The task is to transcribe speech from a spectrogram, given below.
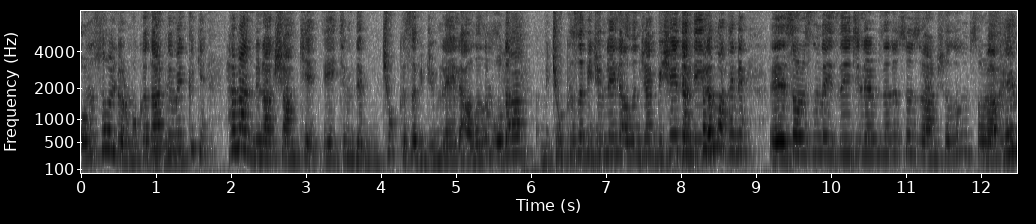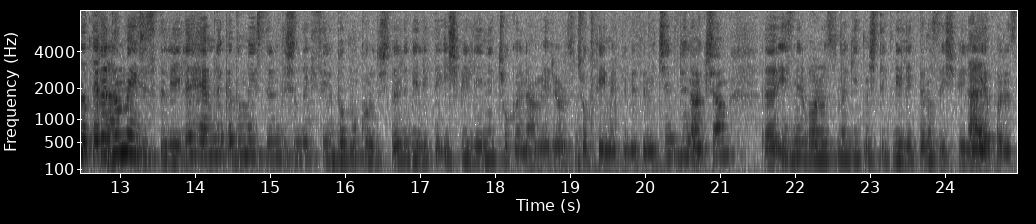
onu söylüyorum o kadar Hı hı. kıymetli ki hemen dün akşamki eğitimi de çok kısa bir cümleyle alalım. O da bir çok kısa bir cümleyle alınacak bir şey de değil ama hani e, sonrasında izleyicilerimize de söz vermiş olalım. Sonrasında hem da tekrar. kadın meclisleriyle hem de kadın meclislerinin dışındaki sivil toplum kuruluşlarıyla birlikte işbirliğine çok önem veriyoruz. Hı. Çok kıymetli bizim için. Dün akşam e, İzmir Barosu'na gitmiştik. Birlikte nasıl işbirliği Evet. yaparız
